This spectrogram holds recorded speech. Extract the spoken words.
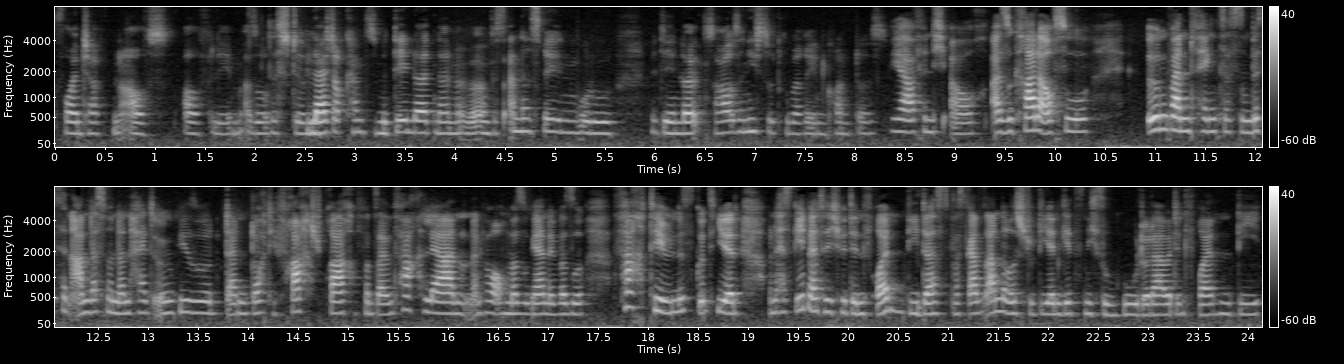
Freundschaften aufs, aufleben. Also vielleicht auch kannst du mit den Leuten dann mal über irgendwas anderes reden, wo du mit den Leuten zu Hause nicht so drüber reden konntest. Ja, finde ich auch. Also gerade auch so, irgendwann fängt das so ein bisschen an, dass man dann halt irgendwie so dann doch die Fachsprache von seinem Fach lernt und einfach auch mal so gerne über so Fachthemen diskutiert. Und das geht natürlich mit den Freunden, die das was ganz anderes studieren, geht es nicht so gut. Oder mit den Freunden, die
